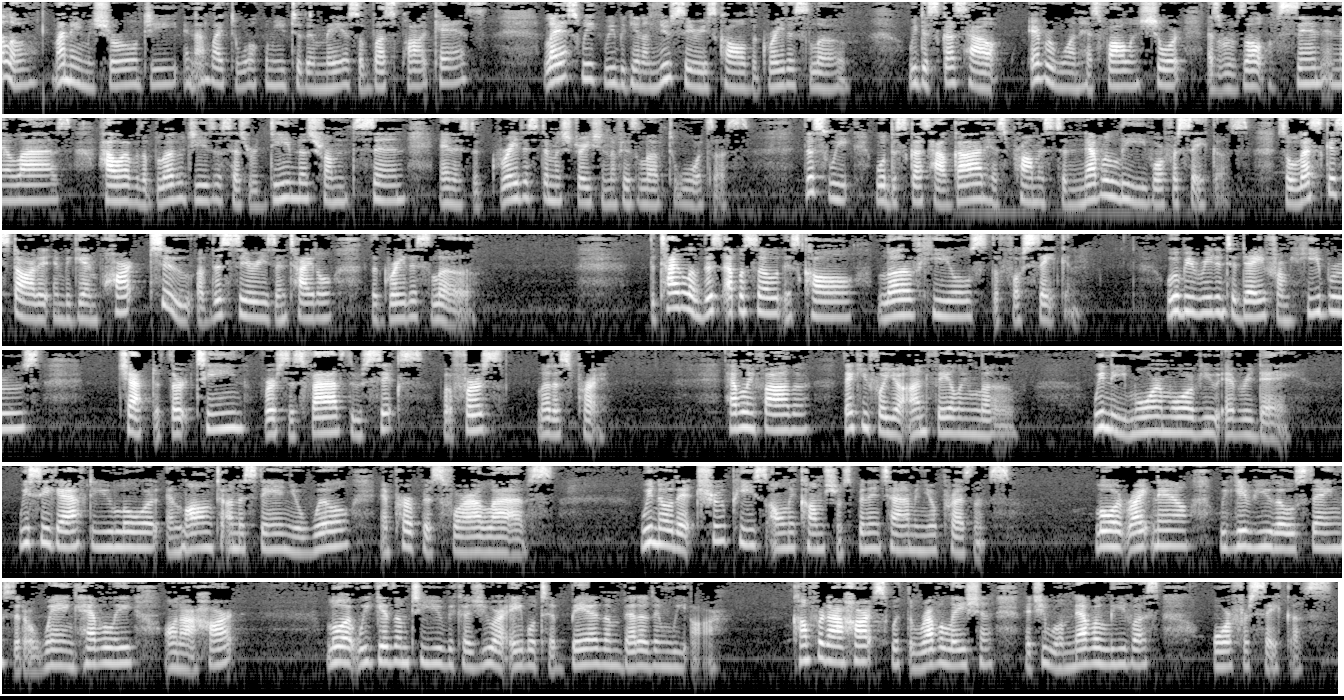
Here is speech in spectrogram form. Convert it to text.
Hello, my name is Cheryl G, and I'd like to welcome you to the Emmaus of Bus podcast. Last week, we began a new series called The Greatest Love. We discussed how everyone has fallen short as a result of sin in their lives. However, the blood of Jesus has redeemed us from sin and is the greatest demonstration of his love towards us. This week, we'll discuss how God has promised to never leave or forsake us. So let's get started and begin part two of this series entitled The Greatest Love. The title of this episode is called Love Heals the Forsaken. We'll be reading today from Hebrews chapter 13, verses 5 through 6. But first, let us pray. Heavenly Father, thank you for your unfailing love. We need more and more of you every day. We seek after you, Lord, and long to understand your will and purpose for our lives. We know that true peace only comes from spending time in your presence. Lord, right now, we give you those things that are weighing heavily on our heart. Lord, we give them to you because you are able to bear them better than we are. Comfort our hearts with the revelation that you will never leave us or forsake us.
